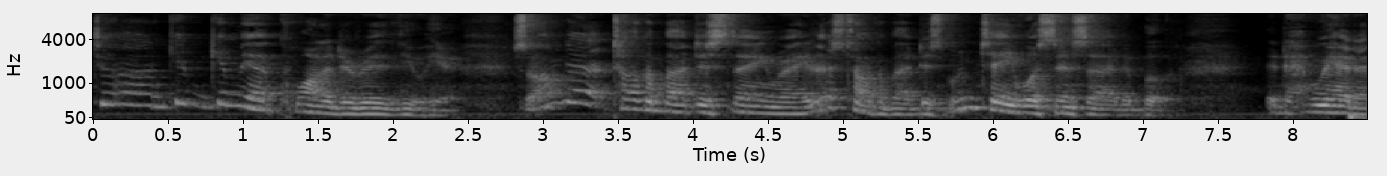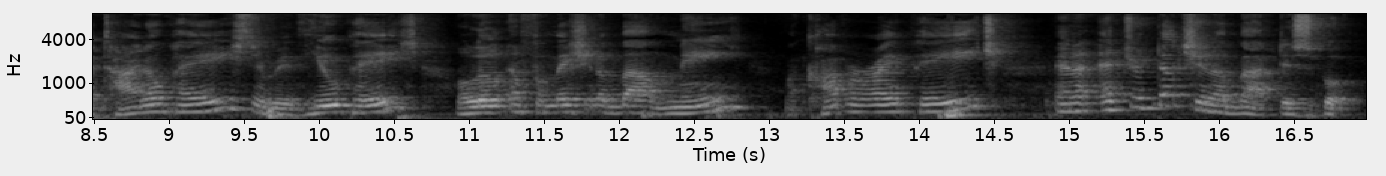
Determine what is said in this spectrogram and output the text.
to uh, give give me a quality review here. So I'm gonna talk about this thing right here. Let's talk about this. Let me tell you what's inside the book. We had a title page, the review page, a little information about me, my copyright page, and an introduction about this book.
